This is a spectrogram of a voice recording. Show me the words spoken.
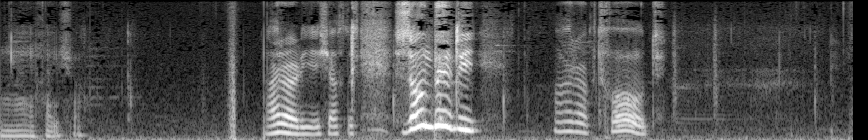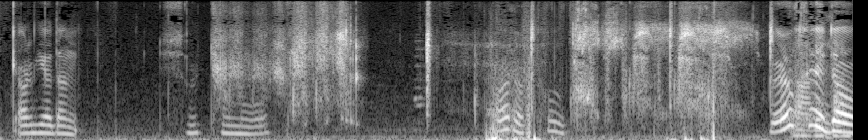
აი, ხაიშო. არ არის შახტის ზომბები. არა გთხოვთ. კარგი ადამი. საჩამო. არა გთხოვთ. ვერ ხედავ.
